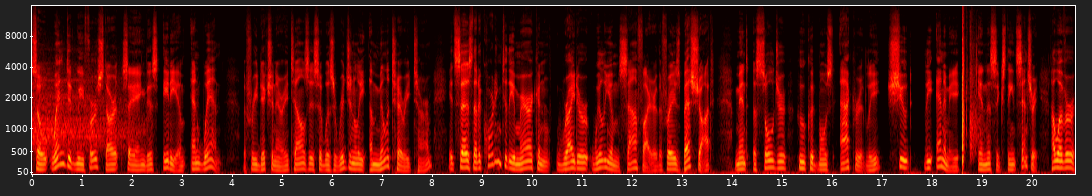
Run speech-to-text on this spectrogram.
So, when did we first start saying this idiom and when? The Free Dictionary tells us it was originally a military term. It says that according to the American writer William Safire, the phrase best shot meant a soldier who could most accurately shoot the enemy in the 16th century. However,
